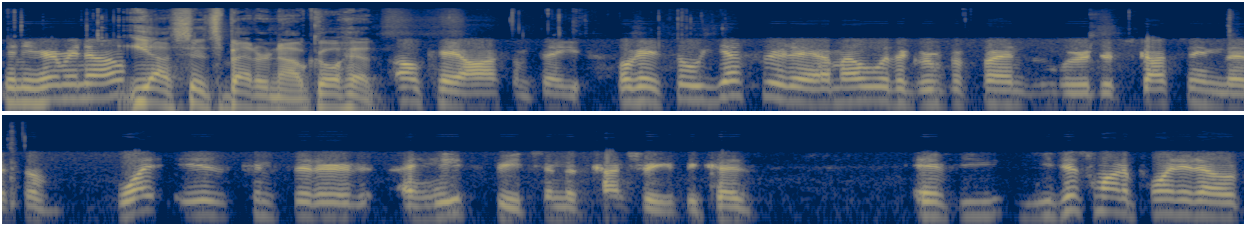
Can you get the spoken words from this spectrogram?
can you hear me now? Yes, it's better now. Go ahead. Okay, awesome. Thank you. Okay, so yesterday I'm out with a group of friends and we were discussing this of what is considered a hate speech in this country because if you you just want to point it out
